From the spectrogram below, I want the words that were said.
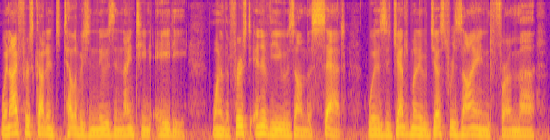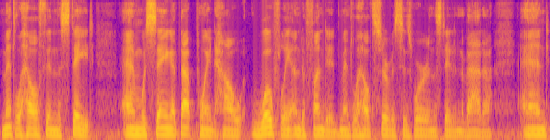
When I first got into television news in 1980, one of the first interviews on the set was a gentleman who just resigned from uh, mental health in the state and was saying at that point how woefully underfunded mental health services were in the state of Nevada. And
